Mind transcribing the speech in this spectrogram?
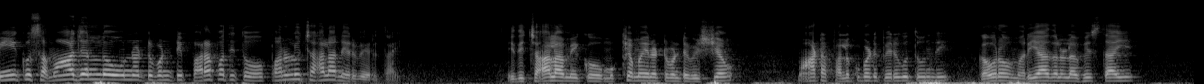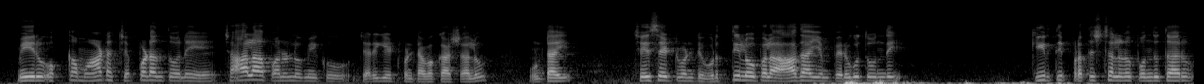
మీకు సమాజంలో ఉన్నటువంటి పరపతితో పనులు చాలా నెరవేరుతాయి. ఇది చాలా మీకు ముఖ్యమైనటువంటి విషయం. మాట పలుకుబడి పెరుగుతుంది గౌరవ మర్యాదలు లభిస్తాయి. మీరు ఒక్క మాట చెప్పడంతోనే చాలా పనులు మీకు జరిగేటువంటి అవకాశాలు ఉంటాయి. చేసేటువంటి వృత్తి లోపల ఆదాయం పెరుగుతుంది. కీర్తి ప్రతిష్టలను పొందుతారు.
